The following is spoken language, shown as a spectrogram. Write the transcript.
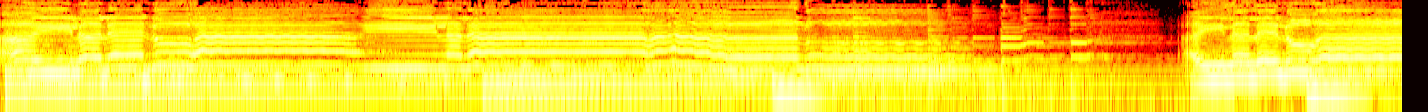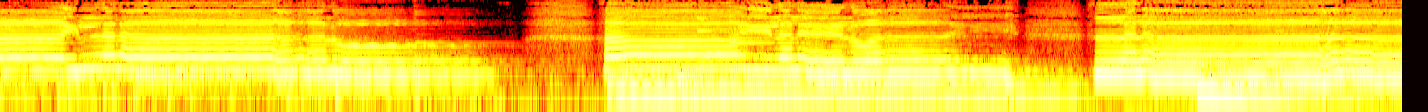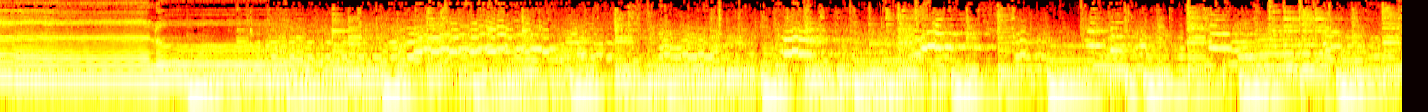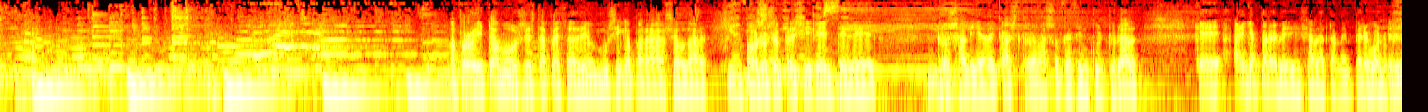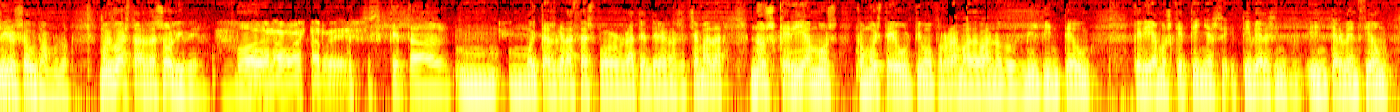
Ay, la, la, lu. ay, la, la, lu Ay, la, la, lua. La la lo. Aproveitamos esta peza de música para saudar ao noso presidente de Rosalía de Castro da Asociación Cultural que hai que parabénizala tamén. Pero bueno, primeiro sí. saudámolo. Moi boas tardes, Oliver. Boa. Hola, boas tardes. que tal? Moitas grazas por atender a nosa chamada. Nos queríamos, como este último programa do ano 2021, queríamos que tiñas tiveras intervención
